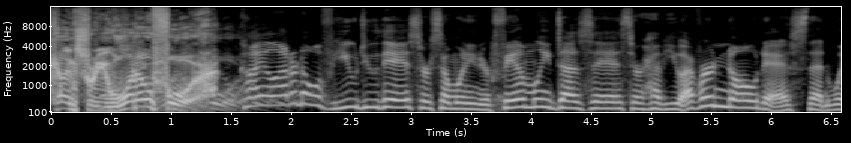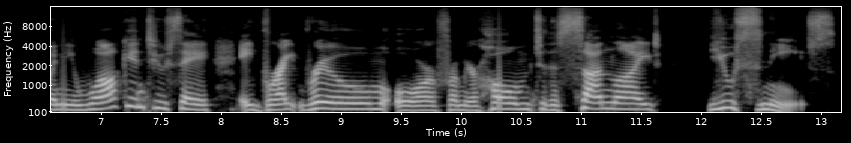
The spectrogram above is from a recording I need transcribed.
Country 104. Kyle, I don't know if you do this or someone in your family does this, or have you ever noticed that when you walk into, say, a bright room or from your home to the sunlight, you sneeze?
